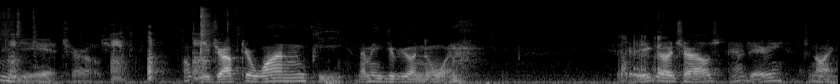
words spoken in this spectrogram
Yeah, Charles. Oh, you dropped your one pea. Let me give you a new one. There you go, Charles. Yeah, Gerry. It's annoying.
